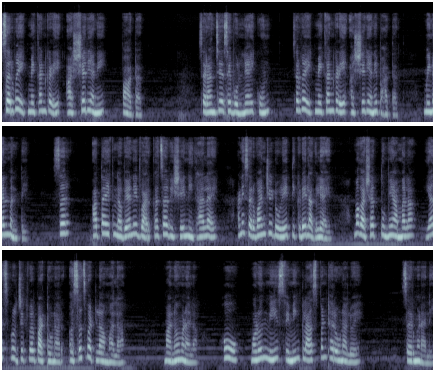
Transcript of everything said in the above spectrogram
सर्व एकमेकांकडे आश्चर्याने पाहतात. सरांचे असे बोलणे ऐकून सर्व एकमेकांकडे आश्चर्याने पाहतात. मिनल म्हणते सर आता एक नव्याने द्वारकाचा विषय निघाला आहे आणि सर्वांचे डोळे तिकडे लागले आहेत. मग अशात तुम्ही आम्हाला याच प्रोजेक्टवर पाठवणार असंच वाटलं आम्हाला. मानव म्हणाला हो म्हणून मी स्विमिंग क्लास पण ठरवून आलो आहे सर म्हणाले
